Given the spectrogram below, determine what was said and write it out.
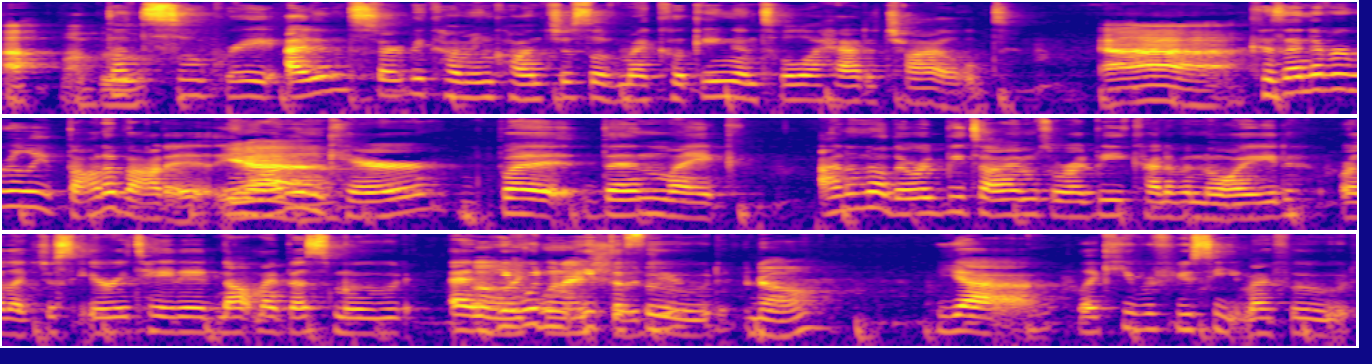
ah, my boo, That's so great. I didn't start becoming conscious of my cooking until I had a child. Ah, Cause I never really thought about it. You know, Yeah. I didn't care. But then, like, I don't know. There would be times where I'd be kind of annoyed or like just irritated, not my best mood, and Oh, he like wouldn't eat the showed you? food. No. Yeah, like he refused to eat my food.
